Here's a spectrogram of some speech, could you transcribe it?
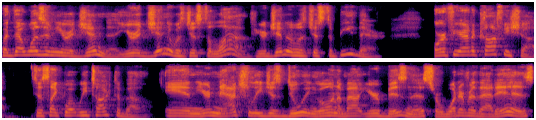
but that wasn't your agenda. Your agenda was just to love. Your agenda was just to be there. Or if you're at a coffee shop, just like what we talked about, and you're naturally just doing, going about your business or whatever that is,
